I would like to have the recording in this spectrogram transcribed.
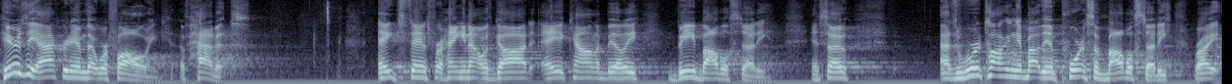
here's the acronym that we're following of habits. H stands for hanging out with God, A, accountability, B, Bible study. And so, as we're talking about the importance of Bible study, right,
